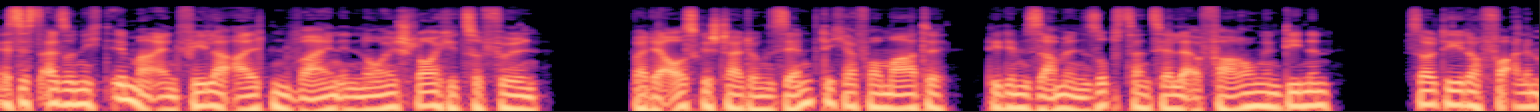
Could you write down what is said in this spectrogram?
Es ist also nicht immer ein Fehler, alten Wein in neue Schläuche zu füllen. Bei der Ausgestaltung sämtlicher Formate, die dem Sammeln substanzieller Erfahrungen dienen, sollte jedoch vor allem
